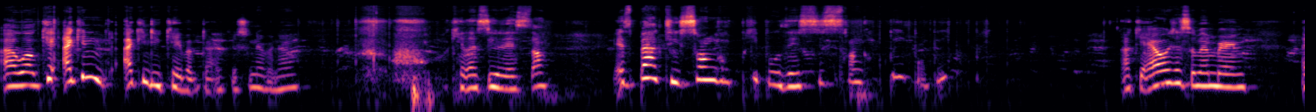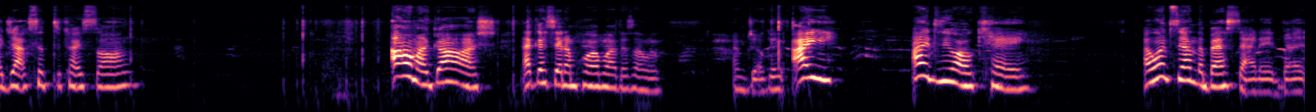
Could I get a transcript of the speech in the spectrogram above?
Uh, well, I can I can do cave up darkest. You never know. okay, let's do this. Uh, it's back to song of people. This is song of people. People. Okay, I was just remembering a Jacksepticeye song. Oh my gosh. Like I said, I'm horrible at this level. I'm joking. I I do okay. I wouldn't say I'm the best at it, but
